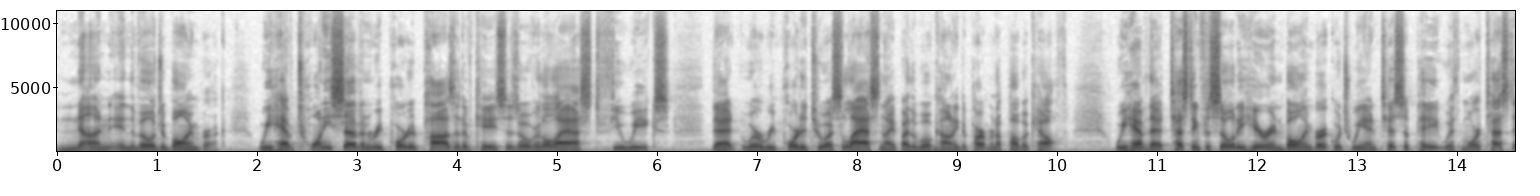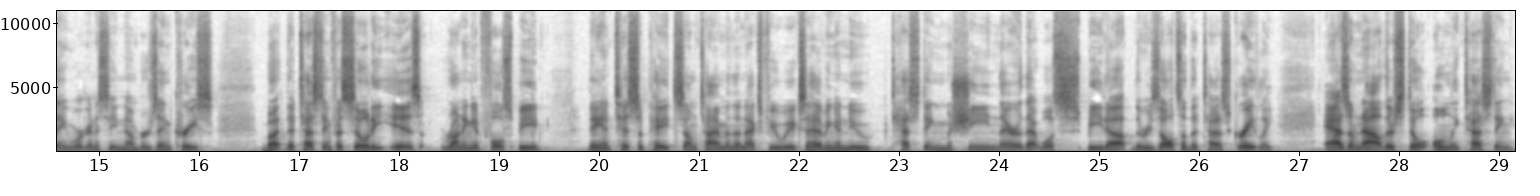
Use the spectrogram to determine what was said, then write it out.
none in the Village of Bolingbrook. We have 27 reported positive cases over the last few weeks that were reported to us last night by the Will County Department of Public Health. We have that testing facility here in Bolingbrook, which we anticipate with more testing, we're going to see numbers increase. But the testing facility is running at full speed. They anticipate sometime in the next few weeks of having a new testing machine there that will speed up the results of the test greatly. As of now, they're still only testing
